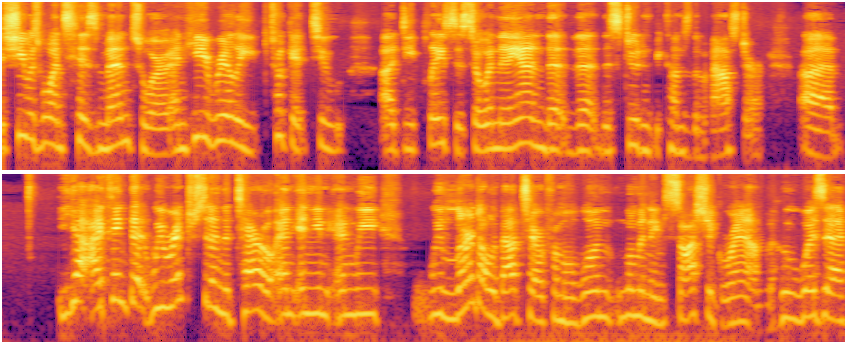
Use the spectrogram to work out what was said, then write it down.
she was once his mentor, and he really took it to uh, deep places. So in the end, the the, the student becomes the master. Uh, yeah, I think that we were interested in the tarot, and and you, and we we learned all about tarot from a woman, woman named Sasha Graham, who was a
